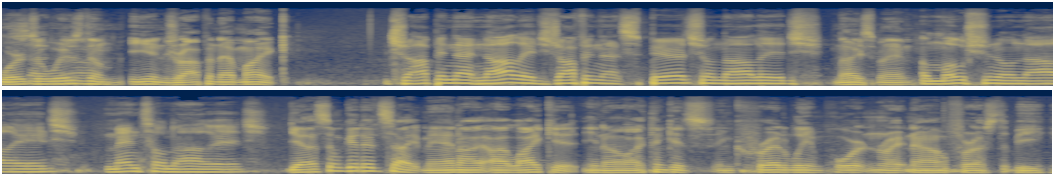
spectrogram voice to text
Words of Sat wisdom. Ian dropping that mic. Dropping that knowledge, dropping that spiritual knowledge, Nice, man. emotional knowledge, mental knowledge. Yeah, that's some good insight, man. I, I like it. You know, I think it's incredibly important right now for us to be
